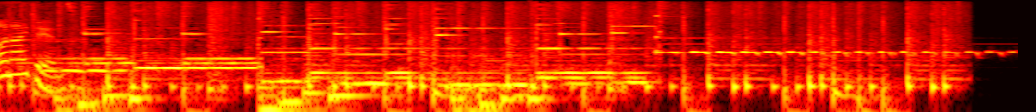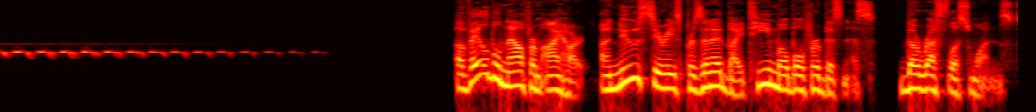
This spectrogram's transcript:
on iTunes. Available now from iHeart, a new series presented by T-Mobile for Business, The Restless Ones.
